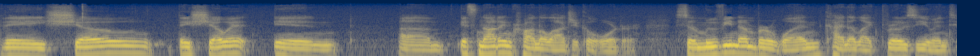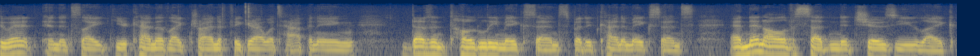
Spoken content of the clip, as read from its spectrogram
they show they show it in um, it's not in chronological order. So movie number one kind of like throws you into it, and it's like you're kind of like trying to figure out what's happening. Doesn't totally make sense, but it kind of makes sense. And then all of a sudden, it shows you like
